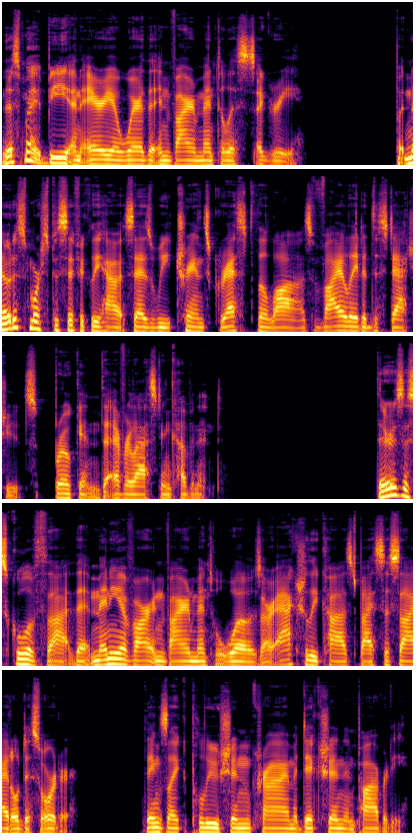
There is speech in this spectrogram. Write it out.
This might be an area where the environmentalists agree. But notice more specifically how it says we transgressed the laws, violated the statutes, broken the everlasting covenant. There is a school of thought that many of our environmental woes are actually caused by societal disorder. Things like pollution, crime, addiction, and poverty.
